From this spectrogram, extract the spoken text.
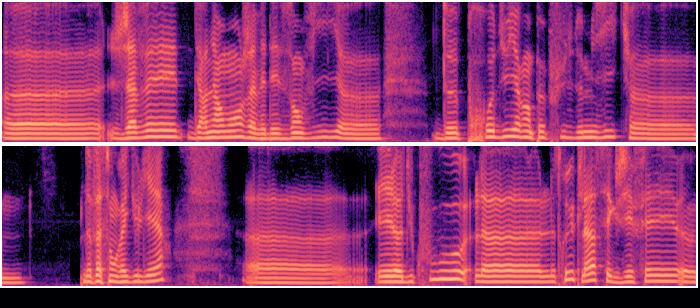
Euh, j'avais dernièrement, j'avais des envies euh, de produire un peu plus de musique euh, de façon régulière. Euh, et euh, du coup, le, le truc là, c'est que j'ai fait euh,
